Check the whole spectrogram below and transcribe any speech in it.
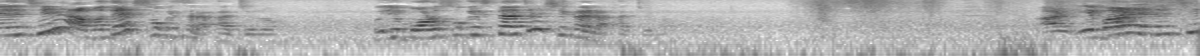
এনেছি আমাদের শোকেসে রাখার জন্য। ওই যে বড় শোকেসটা আছে সেখানে রাখার জন্য। আর এবার এনেছি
